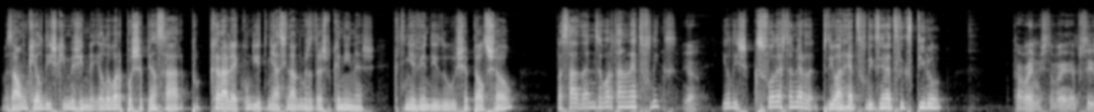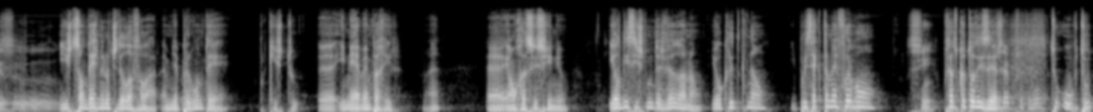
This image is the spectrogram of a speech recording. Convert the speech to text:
Mas há um que ele diz que, imagina, ele agora pôs-se a pensar, porque caralho é que um dia tinha assinado umas letras pequeninas que tinha vendido o Chapéu Show, passado anos agora está na Netflix. Yeah. E ele diz que se for desta merda, pediu à Netflix e a Netflix tirou. Está bem, mas também é preciso. E isto são 10 minutos dele a falar. A minha pergunta é: porque isto, uh, e nem é bem para rir, não é? Uh, é um raciocínio. Ele disse isto muitas vezes ou não? Eu acredito que não. E por isso é que também foi bom. Sim. Percebes o que eu estou a dizer? Sim, perfeitamente. Tu, o, tu,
